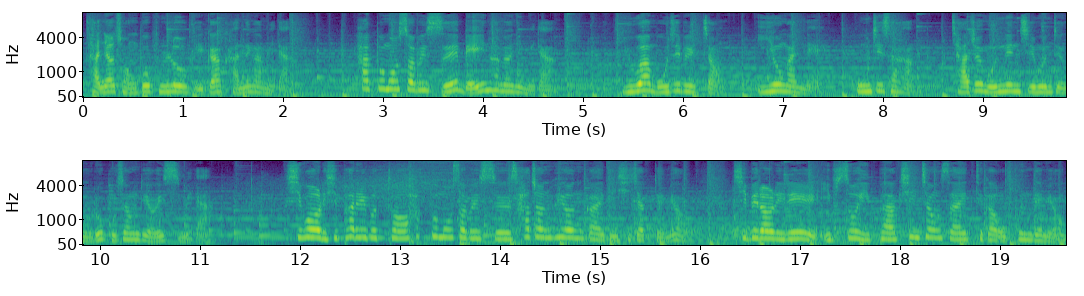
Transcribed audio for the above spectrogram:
자녀 정보 불러오기가 가능합니다. 학부모 서비스의 메인 화면입니다. 유아 모집 일정, 이용 안내, 공지사항, 자주 묻는 질문 등으로 구성되어 있습니다. 10월 28일부터 학부모 서비스 사전 회원 가입이 시작되며 11월 1일 입소 입학 신청 사이트가 오픈되며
